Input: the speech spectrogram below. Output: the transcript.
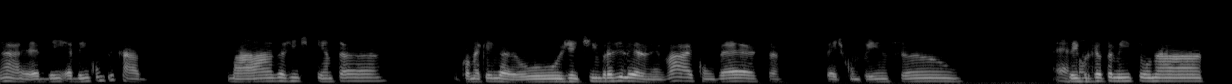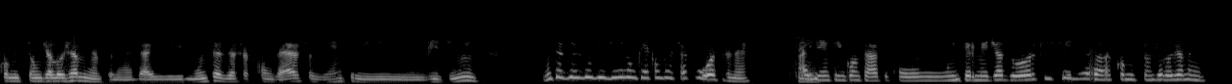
ah, é bem é bem complicado. Mas a gente tenta, como é que ainda o jeitinho brasileiro, né? Vai, conversa, pede compreensão. É, Bem porque eu também estou na comissão de alojamento, né? Daí muitas dessas conversas entre vizinhos, muitas vezes o vizinho não quer conversar com o outro, né? Sim. Aí entra em contato com um intermediador, que seria a comissão de alojamento.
